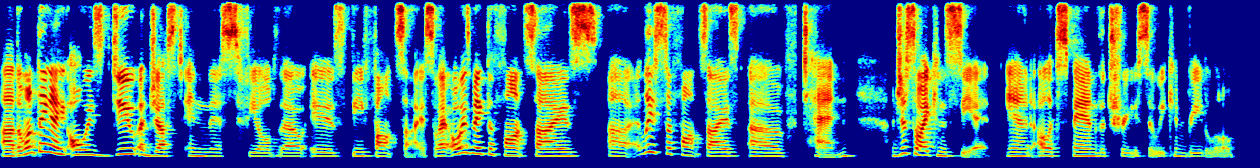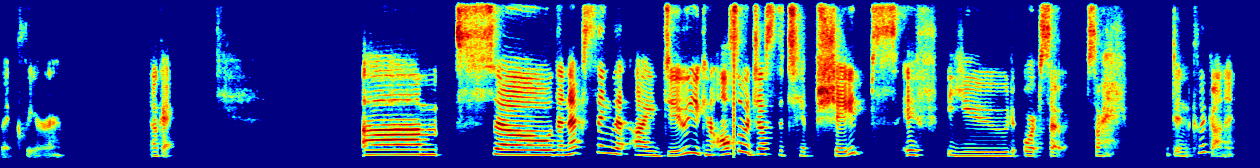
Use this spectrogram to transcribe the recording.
Uh, the one thing I always do adjust in this field though is the font size. So I always make the font size, uh, at least a font size of 10, just so I can see it. And I'll expand the tree so we can read a little bit clearer. Okay. Um, so the next thing that I do, you can also adjust the tip shapes if you'd, or so, sorry, didn't click on it.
